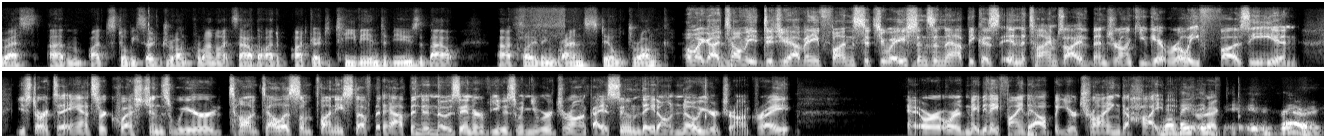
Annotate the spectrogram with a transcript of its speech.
US, um, I'd still be so drunk from our nights out that I'd I'd go to TV interviews about uh, clothing brand, still drunk. Oh my God. And, tell me, did you have any fun situations in that? Because in the times I've been drunk, you get really fuzzy and you start to answer questions weird. Tom, tell us some funny stuff that happened in those interviews when you were drunk. I assume they don't know you're drunk, right? Eh, or, or maybe they find out, but you're trying to hide well, it. They, correct? It, it, would vary.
